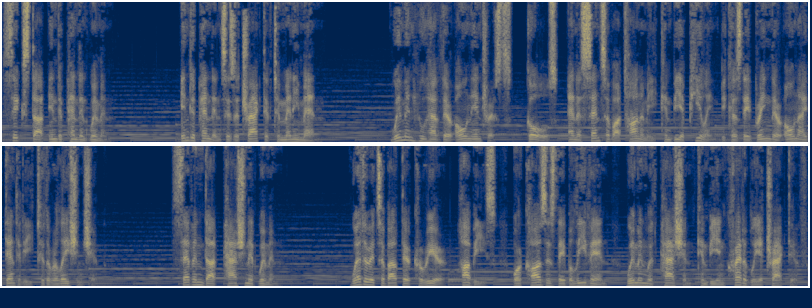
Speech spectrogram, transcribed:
6. Independent women. Independence is attractive to many men. Women who have their own interests, goals, and a sense of autonomy can be appealing because they bring their own identity to the relationship. 7. Passionate women. Whether it's about their career, hobbies, or causes they believe in, women with passion can be incredibly attractive.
